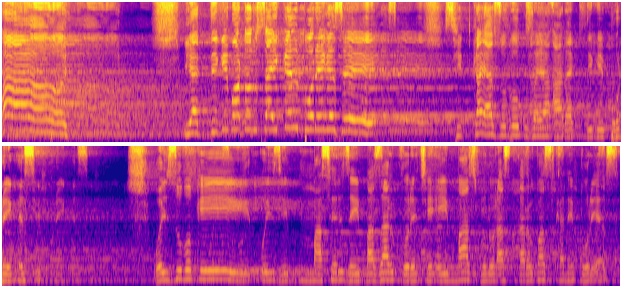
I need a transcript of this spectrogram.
ভাই। একদিকে মোটর সাইকেল পড়ে গেছে, ছিটকায়া যুবক যায় আর একদিকে পড়ে গেছে। ওই যুবকের ওই যে মাছের যে বাজার করেছে, এই মাছগুলো রাস্তার মাঝখানে পড়ে আছে।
